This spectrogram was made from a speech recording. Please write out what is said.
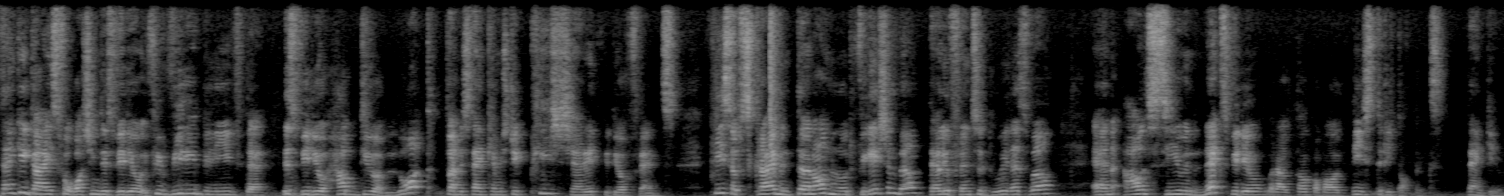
Thank you guys for watching this video. If you really believe that this video helped you a lot to understand chemistry, please share it with your friends. Please subscribe and turn on the notification bell. Tell your friends to do it as well. And I'll see you in the next video where I'll talk about these three topics. Thank you.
